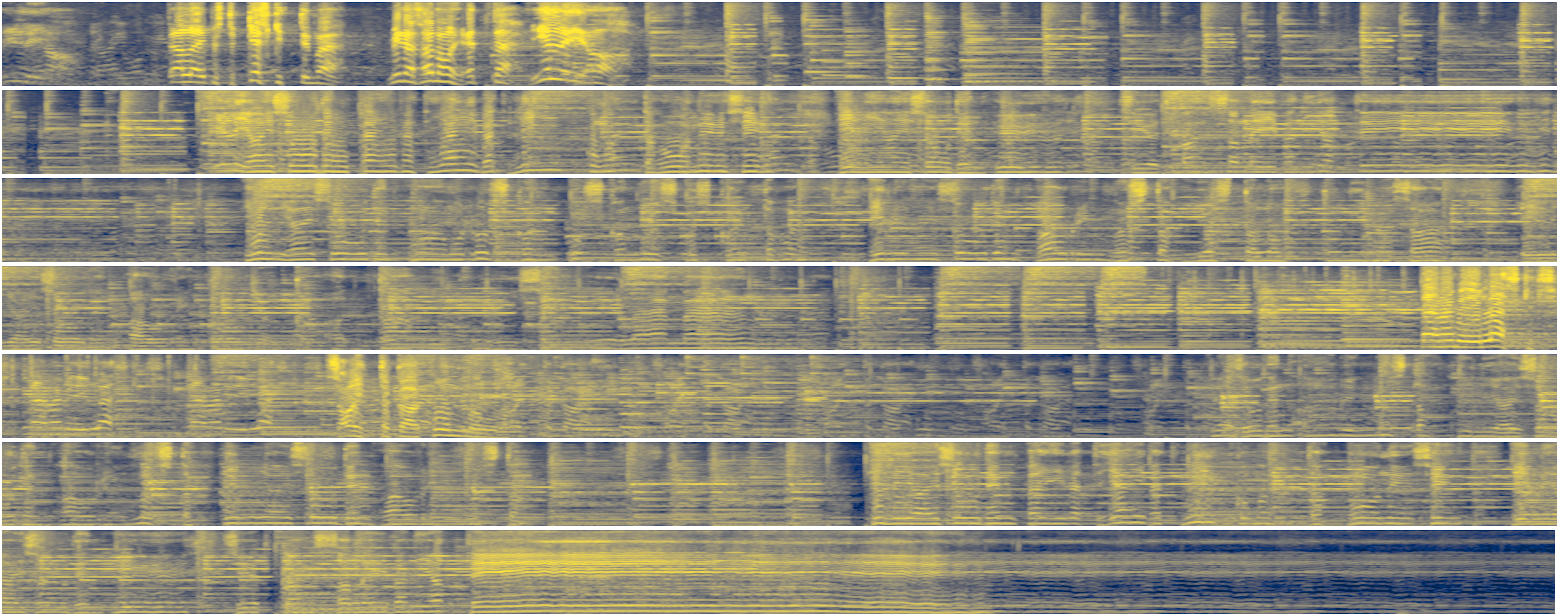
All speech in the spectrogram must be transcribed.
Hiljaa! Täällä ei pysty keskittymään! Minä sanoin, että hiljaa! Hiljaisuuden päivät jäivät liikkumatta huoneeseen. Hiljaisuuden yöt syöt kanssa leivän ja teen. Hiljaisuuden aamuruskon uskon joskus koittavan. Hiljaisuuden auringosta, josta lohtuni mä saan. Hiljaisuuden aurinko, joka antaa ikuisen elämän. Tämä meni läskiksi. Tämä meni läskiksi. Tämä meni läskiksi. Soittakaa kunnolla. Hiljaisuuden auringosta, hiljaisuuden auringosta, hiljaisuuden auringosta. Hiljaisuuden päivät jäivät liikkumatta huoneeseen. Hiljaisuuden yöt syöt kanssa leivän ja teen.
